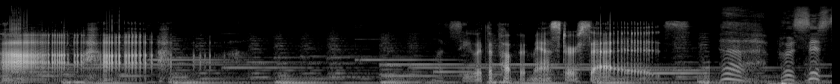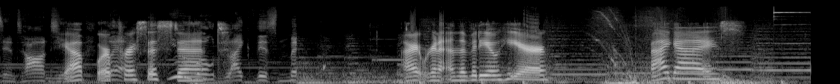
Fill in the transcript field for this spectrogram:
Ha ha ha. Let's see what the puppet master says. Persistent, aren't you? Yep, we're Well, persistent. Like this. All right, we're going to end the video here. Bye, guys.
